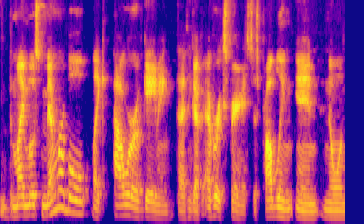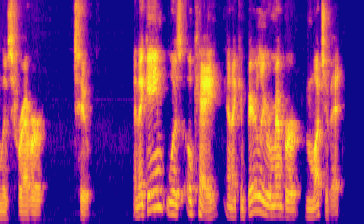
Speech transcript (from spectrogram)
My most memorable like hour of gaming that I think I've ever experienced is probably in No One Lives Forever 2. And that game was okay, and I can barely remember much of it.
